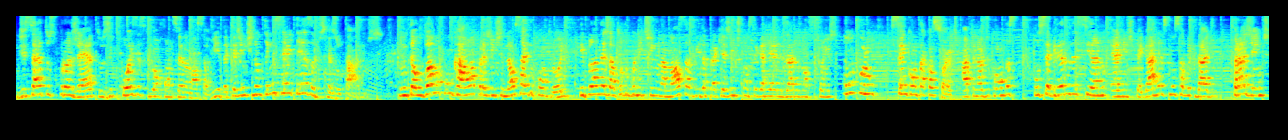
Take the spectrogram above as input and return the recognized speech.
de certos projetos e coisas que vão acontecer na nossa vida que a gente não tem certeza dos resultados. Então vamos com calma pra gente não sair do controle e planejar tudo bonitinho na nossa vida para que a gente consiga realizar os nossos sonhos um por um, sem contar com a sorte. Afinal de contas, o segredo desse ano é a gente pegar a responsabilidade pra gente,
